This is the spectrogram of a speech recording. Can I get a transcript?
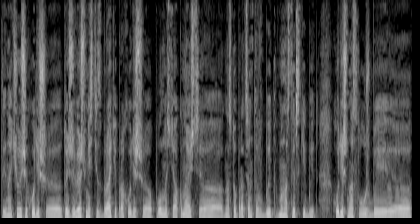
ты ночуешь и ходишь, э, то есть живешь вместе с братьями, проходишь э, полностью, окунаешься на 100% в быт, в монастырский быт. Ходишь на службы,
